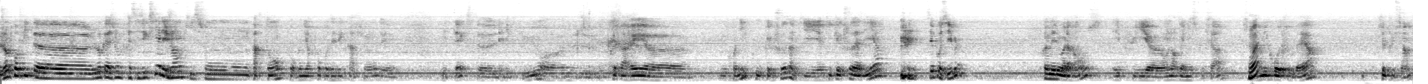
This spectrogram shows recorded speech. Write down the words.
J'en profite euh, l'occasion de préciser que s'il y a des gens qui sont partants pour venir proposer des créations, des, des textes, des lectures, de préparer une chronique ou quelque chose, un petit, un petit quelque chose à dire, c'est possible. Prenez-nous à l'avance et puis on organise tout ça. Ouais. Le micro est ouvert, c'est le plus simple.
